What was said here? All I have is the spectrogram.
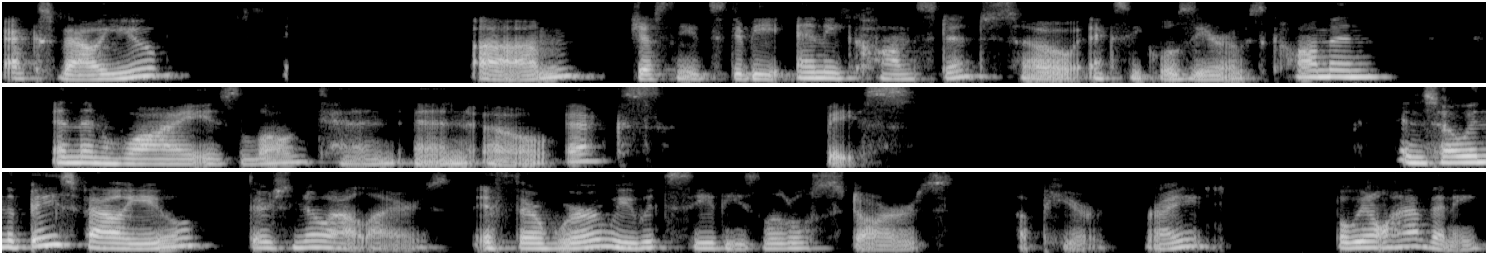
x value. Um, just needs to be any constant. So x equals zero is common. And then y is log 10 NOx base. And so in the base value, there's no outliers. If there were, we would see these little stars appear, right? But we don't have any.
